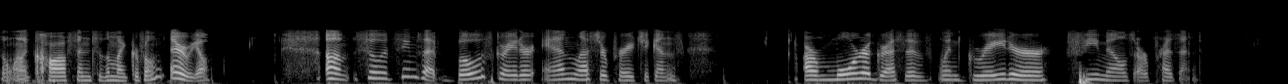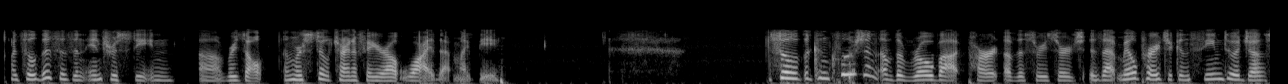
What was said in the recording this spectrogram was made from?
Don't want to cough into the microphone. There we go. Um, so it seems that both greater and lesser prairie chickens are more aggressive when greater females are present. And so this is an interesting uh, result, and we're still trying to figure out why that might be. So the conclusion of the robot part of this research is that male prairie chickens seem to adjust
